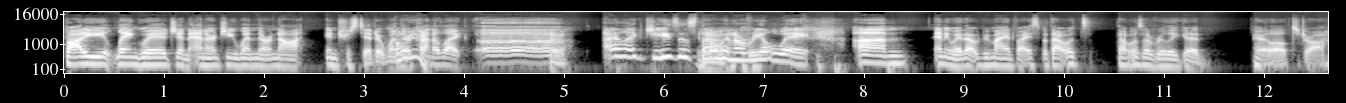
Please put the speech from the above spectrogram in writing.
body language and energy when they're not interested or when Oh, they're yeah. kind of like, uh, Yeah. I like Jesus though Yeah. in a real way. Um, anyway, that would be my advice. But that was that was a really good parallel to draw.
